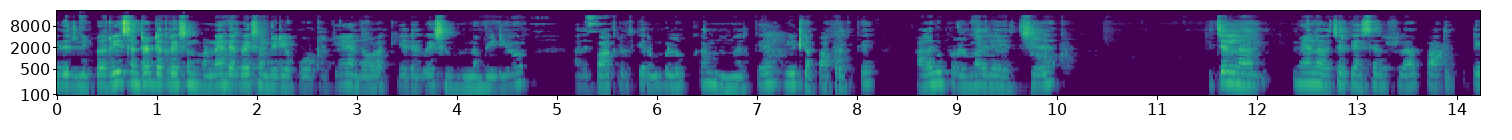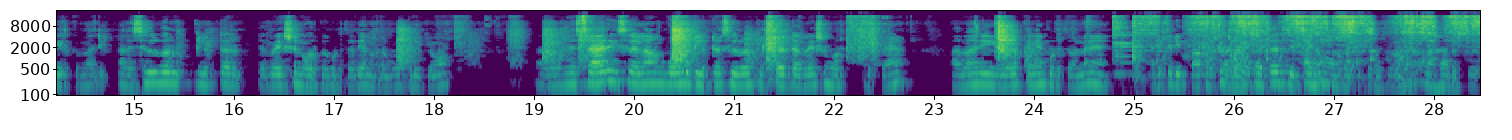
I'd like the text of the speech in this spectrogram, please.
இது இப்போ ரீசெண்டாக டெக்கரேஷன் பண்ணேன் டெக்கரேஷன் வீடியோ போட்டிருக்கேன். அந்த உலக்கிய டெக்கரேஷன் பண்ண வீடியோ அது பார்க்குறதுக்கே ரொம்ப லுக்காக நல்லா இருக்குது வீட்டில் பார்க்குறதுக்கு அழகு பொருள் மாதிரி ஆயிடுச்சு. கிச்சனில் மேலே வச்சுருக்கேன் செல்ஃபில் பார்த்துக்கிட்டே இருக்க மாதிரி. அது சில்வர் கிளிட்டர் டெக்கரேஷன் ஒர்க்கு கொடுத்தது எனக்கு ரொம்ப பிடிக்கும். அது வந்து சாரீஸ்லலாம் gold glitter silver glitter decoration work கொடுப்பேன். அது மாதிரி உலக்கிலையும் கொடுத்தோன்னே அடிக்கடி பார்க்குறதுக்கு அந்த ஃபெதர் டிசைனை பார்க்குறதுக்கு ரொம்ப அழகாக இருக்குது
